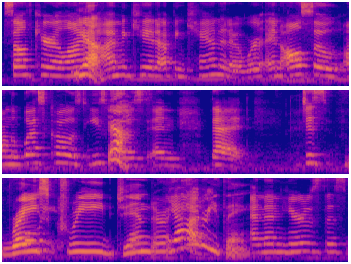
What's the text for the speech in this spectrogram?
South Carolina. Yeah. I'm a kid up in Canada. We're and also on the West Coast, East Yeah. Coast, and that just Race, fully- creed, gender, Yeah. everything. And then here's this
